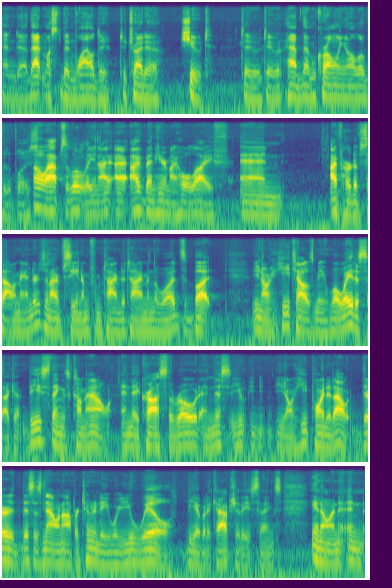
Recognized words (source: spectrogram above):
And uh, that must have been wild to, to try to shoot, to, to have them crawling all over the place. Oh, absolutely. And I, I, I've been here my whole life, and I've heard of salamanders, and I've seen them from time to time in the woods. But you know, he tells me, well, wait a second. These things come out and they cross the road, and this, you, you know, he pointed out there. This is now an opportunity where you will be able to capture these things. You know, and and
